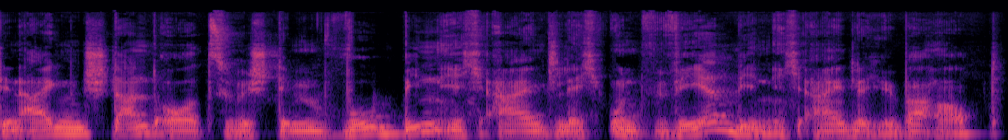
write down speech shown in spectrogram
den eigenen Standort zu bestimmen. Wo bin ich eigentlich und wer bin ich eigentlich überhaupt?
